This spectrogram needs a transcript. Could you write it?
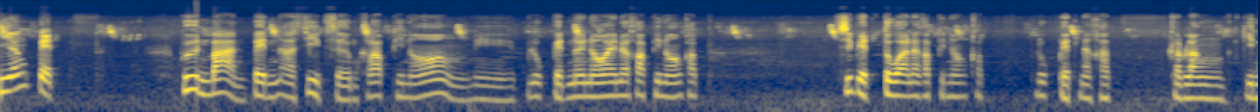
ลี้ยงเป็ด พื้นบ้านเป็นอาชีพเสริมครับพี่น้อง นี่ลูกเป็ดน้อยๆนะครับ พี่น้องครับสิบเอ็ดตัวนะครับพี่น้องครับลูกเป็ดนะครับกำลังกิน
